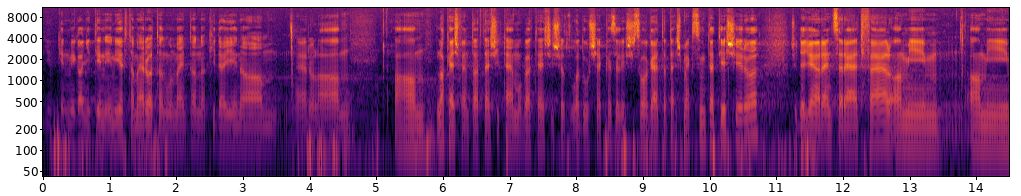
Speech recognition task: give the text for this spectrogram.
Egyébként még annyit én, én írtam erről tanulmányt annak idején, a, erről a, a lakásfenntartási támogatás és az adóságkezelési szolgáltatás megszüntetéséről, és ugye egy olyan rendszer állt fel, ami, ami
